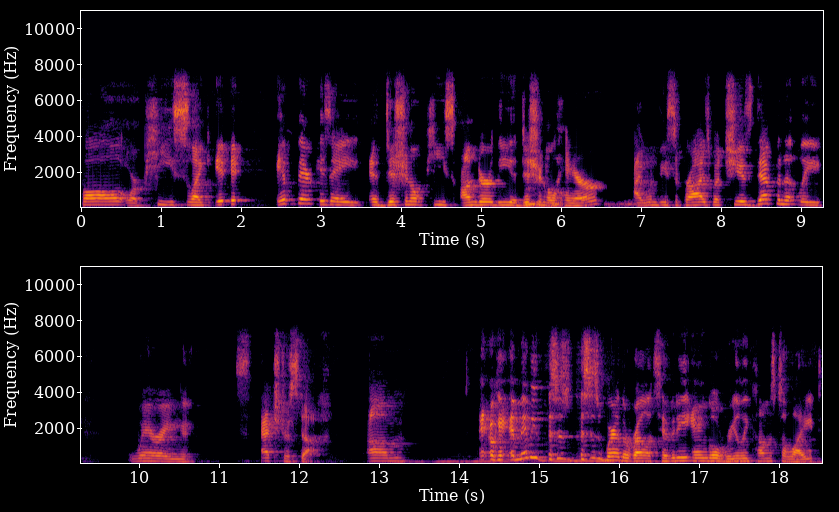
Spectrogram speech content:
fall or piece. Like it, it if there is a additional piece under the additional hair, I wouldn't be surprised. But she is definitely wearing extra stuff. Um, okay, and maybe this is this is where the relativity angle really comes to light.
